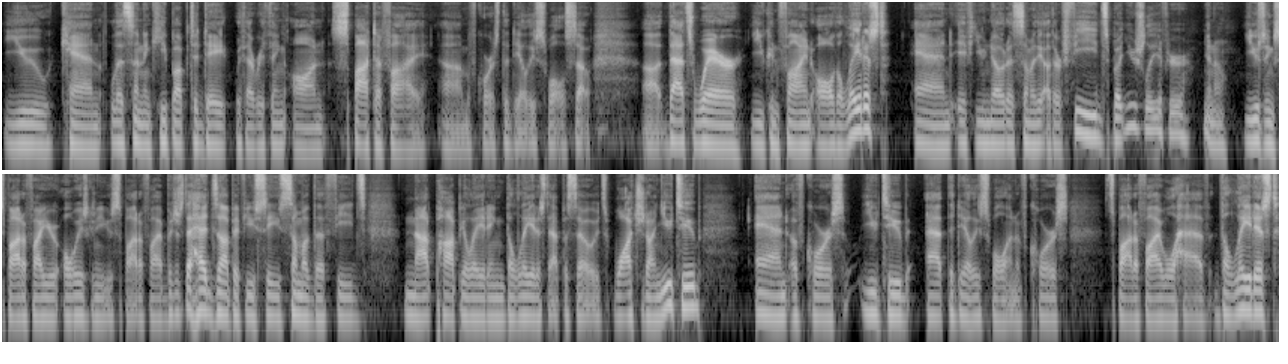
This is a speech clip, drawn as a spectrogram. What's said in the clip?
you can listen and keep up to date with everything on Spotify, um, of course, the Daily Swole. So uh, that's where you can find all the latest. And if you notice some of the other feeds, but usually if you're, you know, using Spotify, you're always going to use Spotify. But just a heads up, if you see some of the feeds not populating the latest episodes, watch it on YouTube. And of course, YouTube at the Daily Swole. And of course, Spotify will have the latest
